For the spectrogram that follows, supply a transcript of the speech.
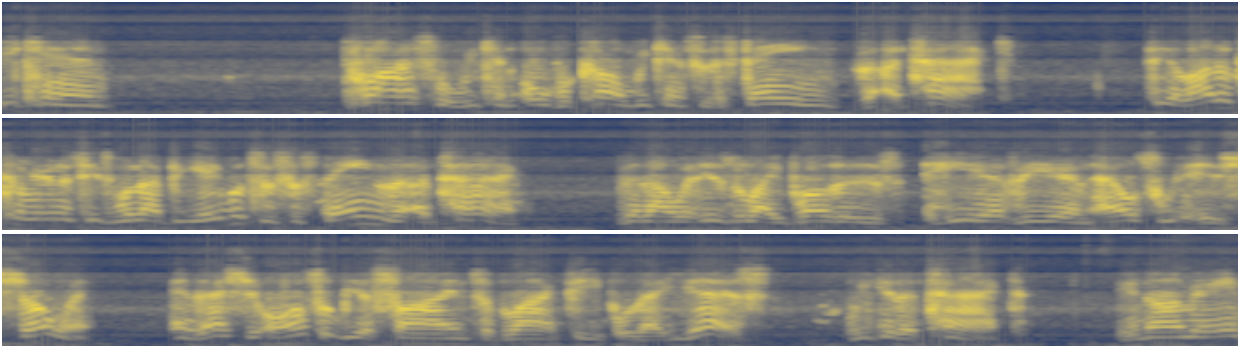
We can prosper, we can overcome, we can sustain the attack. See, a lot of communities will not be able to sustain the attack that our Israelite brothers here, there, and elsewhere is showing. And that should also be a sign to black people that yes, we get attacked. You know what I mean?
